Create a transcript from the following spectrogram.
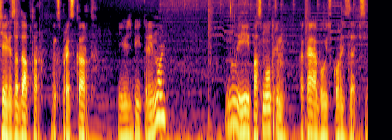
через адаптер Express Card USB 3.0. Ну и посмотрим, какая будет скорость записи.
